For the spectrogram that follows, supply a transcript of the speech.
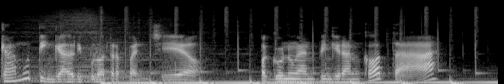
Kamu tinggal di pulau terpencil, pegunungan pinggiran kota,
